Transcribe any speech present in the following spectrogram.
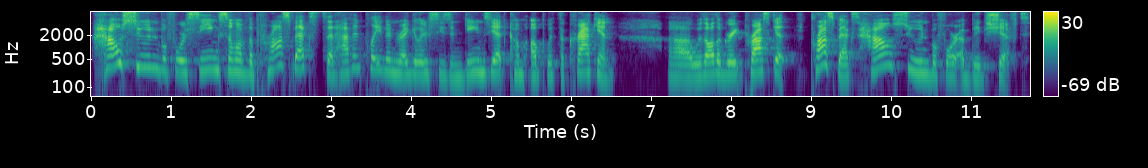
how soon before seeing some of the prospects that haven't played in regular season games yet come up with the Kraken? Uh, with all the great prospect, prospects, how soon before a big shift?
